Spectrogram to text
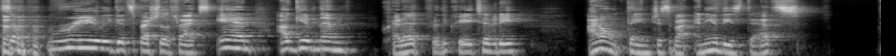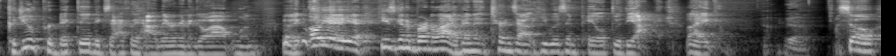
some really good special effects and i'll give them credit for the creativity i don't think just about any of these deaths could you have predicted exactly how they were going to go out when they're like oh yeah yeah he's going to burn alive and it turns out he was impaled through the eye like Yeah. so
